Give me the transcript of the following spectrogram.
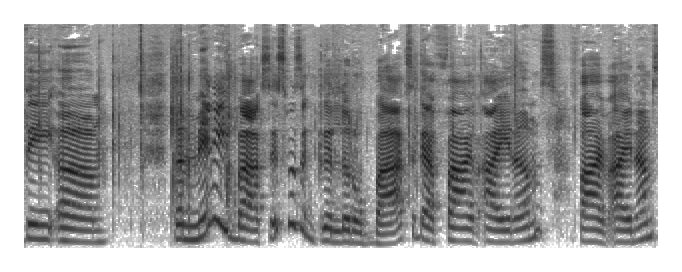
the um, the mini box. This was a good little box. It got five items. Five items.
